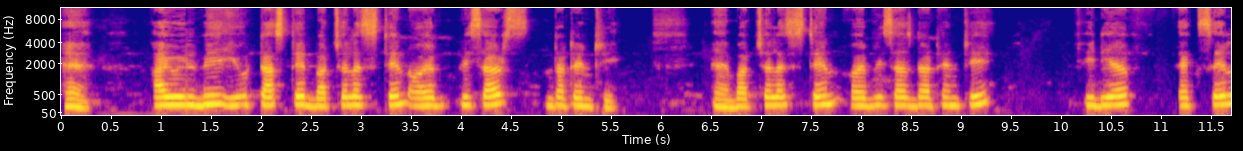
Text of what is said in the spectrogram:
হ্যাঁ। I will be your trusted virtual assistant web research data entry. হ্যাঁ virtual assistant web research data entry PDF Excel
